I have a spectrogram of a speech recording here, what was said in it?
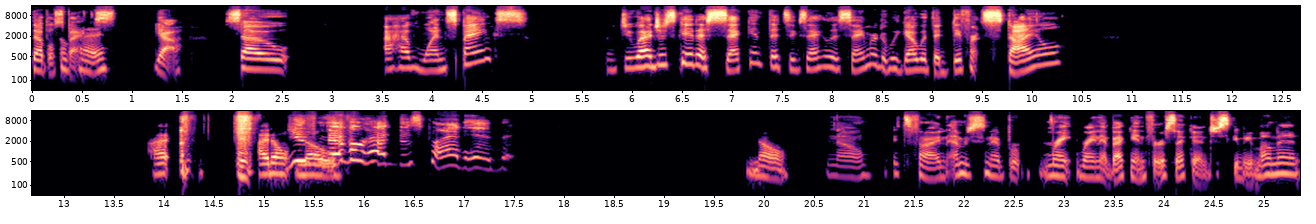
Double Okay. Spanx. Yeah. So I have one Spanx. Do I just get a second that's exactly the same, or do we go with a different style? I I don't You've know. never had this problem. No. No, it's fine. I'm just gonna br- rein, rein it back in for a second. Just give me a moment.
